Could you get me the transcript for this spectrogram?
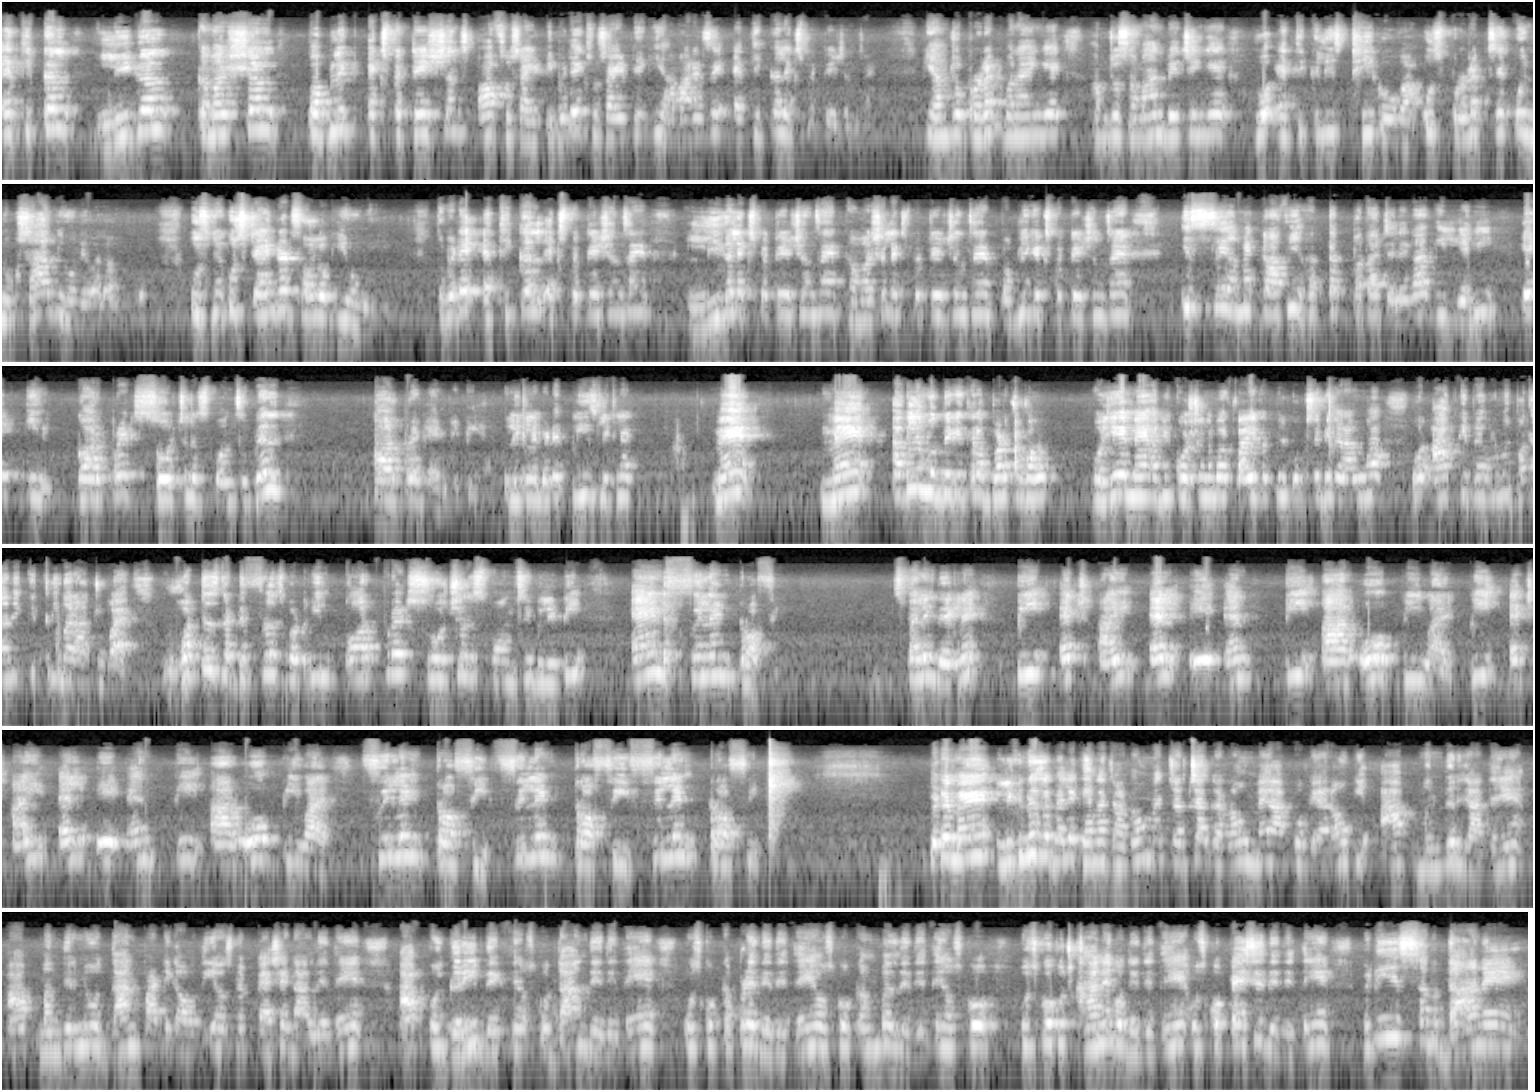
ethical legal commercial public expectations of society बेटे, एक सोसाइटी की हमारे से एथिकल एक्सपेक्टेशंस हैं कि हम जो प्रोडक्ट बनाएँगे, हम जो सामान बेचेंगे, वो एथिकली ठीक होगा। उस प्रोडक्ट से कोई नुकसान नहीं होने वाला उनको। उसने कुछ स्टैंडर्ड फॉलो की होंगी। तो बेटे एथिकल एक्सपेक्टेशंस हैं लीगल एक्सपेक्टेशंस हैं कमर्शियल एक्सपेक्टेशंस हैं पब्लिक एक्सपेक्टेशंस हैं, इससे हमें काफ़ी हद तक पता चलेगा कि यही एक corporate social responsible corporate entity है। तो लिख लें बेटे प्लीज़ लिख लें। मैं मैं अगले मुद्दे की तरफ़ बढ़ चुका हूँ। और ये मैं अभी क्वेश्चन नंबर फाइव अपनी बुक से भी कराऊँगा और आपके पेपर में पता नहीं कितनी बार आ चुका है। What is the difference between corporate social responsibility and philanthropy spelling देख लें। P H I L A N T R O P Y P H I L A N T R O P Y philanthropy philanthropy philanthropy बेटे, मैं लिखने से पहले कहना चाहता हूँ, मैं चर्चा कर रहा हूँ, मैं आपको कह रहा हूँ कि आप मंदिर जाते हैं, आप मंदिर में वो दान पार्टिका होती है, उसमें पैसे डाल देते हैं, आप कोई गरीब देखते हैं, उसको दान दे देते हैं, उसको कपड़े दे देते हैं, उसको कंबल दे देते हैं, उसको उसको कुछ खाने को दे देते हैं, उसको पैसे दे देते हैं। बेटे, ये सब दान है।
